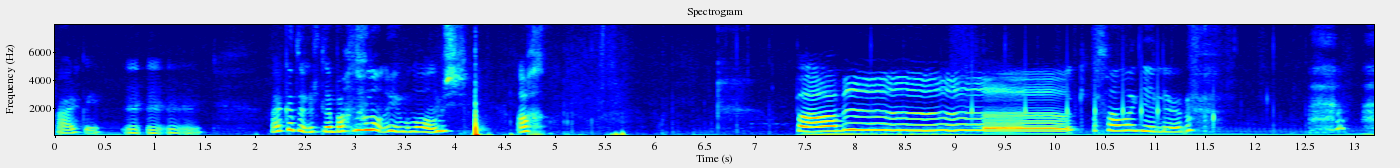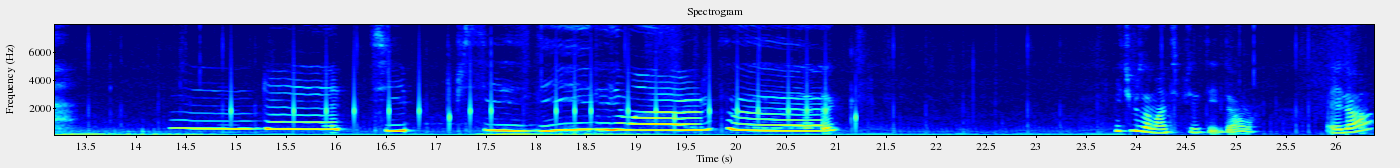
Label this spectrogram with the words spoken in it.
Harikayım. Hakikaten üstle pantolon uyumlu olmuş. Ah. Pamuk. Sana geliyorum. Ne tipsiz değilim artık. Hiçbir zaman tipsiz değildi ama. Ela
